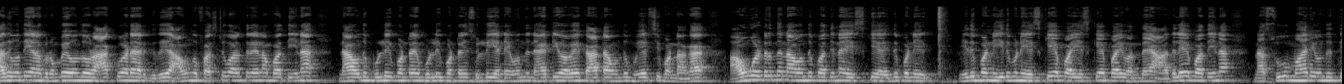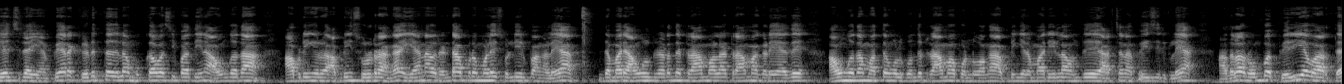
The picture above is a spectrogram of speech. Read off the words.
அது வந்து எனக்கு ரொம்ப வந்து ஒரு ஆக்வர்டாக இருக்குது. அவங்க ஃபர்ஸ்ட் வாரத்துலலாம் பார்த்தீங்கன்னா நான் வந்து புள்ளி பண்ணுறேன் புள்ளி பண்ணுறேன்னு சொல்லி என்னை வந்து நெகட்டிவாகவே காட்டாக வந்து முயற்சி பண்ணாங்க. அவங்கள்ட்ட இருந்து நான் வந்து பார்த்தீங்கன்னா எஸ்கே இது பண்ணி இது பண்ணி இது பண்ணி எஸ்கேப் ஆகி எஸ்கேப் ஆகி வந்தேன். அதிலே பார்த்தீங்கன்னா நான் ஷூ மாதிரி வந்து தேய்ச்சிட்டேன். என் பேரை கெடுத்ததுல முக்கால்வாசி பார்த்தீங்கன்னா அவங்க தான் அப்படிங்கிற அப்படின்னு சொல்கிறாங்க ஏன்னா ரெண்டாப்புறமலே சொல்லியிருப்பாங்க இல்லையா? இந்த மாதிரி அவங்களுக்கு நடந்த ட்ராமாலாம் ட்ராமா கிடையாது. அவங்க தான் மற்றவங்களுக்கு வந்து ட்ராமா பண்ணுவாங்க அப்படிங்கிற மாதிரிலாம் வந்து அர்ச்சனா பேசியிருக்கு இல்லையா? அதெல்லாம் ரொம்ப பெரிய வார்த்தை.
